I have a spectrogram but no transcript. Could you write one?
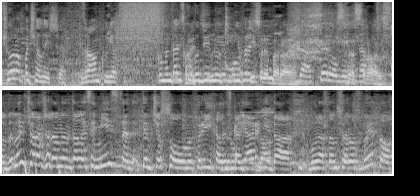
Вчора почали ще зранку, як комендантську годину і працюємо. і прибираємо. Да, все робимо. Да. сразу. Ми вчора вже нам надали це місце. Тимчасово ми приїхали з кав'ярні, да. да. бо у нас там все розбито.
